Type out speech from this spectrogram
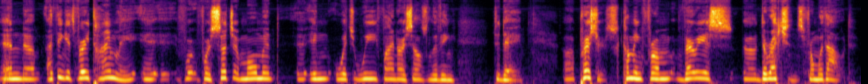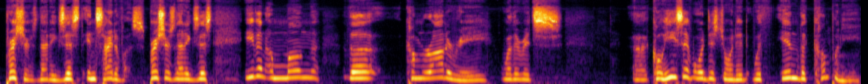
And uh, I think it's very timely uh, for, for such a moment uh, in which we find ourselves living today. Uh, pressures coming from various uh, directions from without, pressures that exist inside of us, pressures that exist even among the camaraderie, whether it's uh, cohesive or disjointed within the company,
